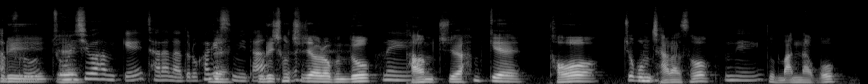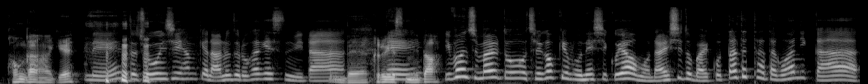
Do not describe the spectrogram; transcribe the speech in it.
우리, 앞으로 좋은 네. 시와 함께 자라나도록 네, 하겠습니다. 우리 청취자 여러분도 네. 다음 주에 함께 더 조금 음. 자라서 네. 또 만나고 건강하게 네, 또 좋은 시 함께 나누도록 하겠습니다. 네 그러겠습니다. 네, 이번 주말도 즐겁게 보내시고요. 뭐 날씨도 맑고 따뜻하다고 하니까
